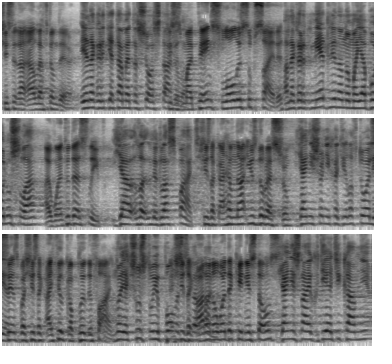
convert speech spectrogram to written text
She said, I I left them there. И она говорит, я там это все She says, оставила. my pain slowly subsided. Она говорит, медленно, но моя боль ушла. I went to the sleep. Я л- легла спать. She's like, I have not used the restroom Я ничего не ходила в туалет. since, but she's like, I feel completely fine. Но я чувствую And she's полностью like, I don't know нормально. where the kidney stones. Я не знаю, где эти камни.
